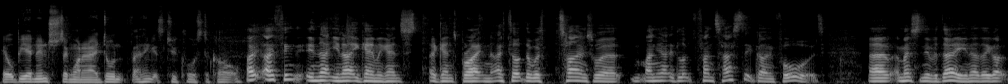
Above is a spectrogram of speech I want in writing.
it will be an interesting one, and I don't. I think it's too close to call. I, I think in that United game against against Brighton, I thought there were times where Man United looked fantastic going forward. Uh, I mentioned the other day, you know, they got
